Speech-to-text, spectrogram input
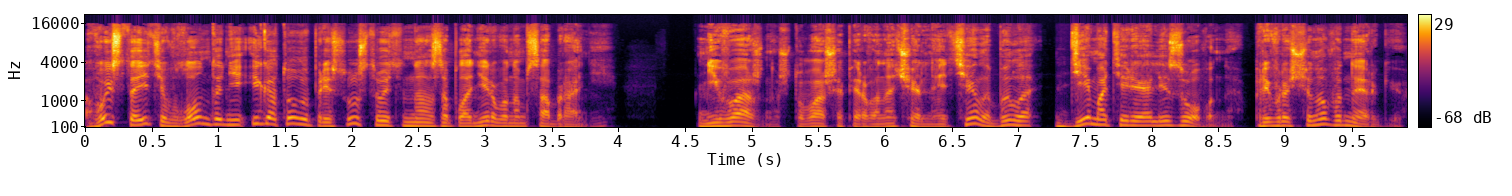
Вы стоите в Лондоне и готовы присутствовать на запланированном собрании. Неважно, что ваше первоначальное тело было дематериализовано, превращено в энергию,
